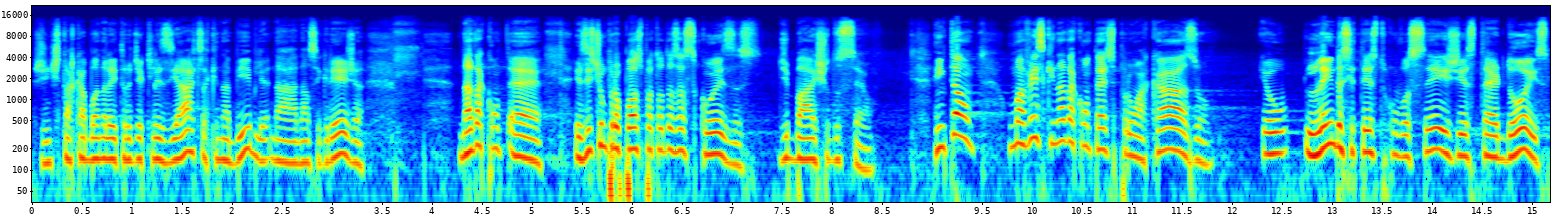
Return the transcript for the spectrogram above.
A gente está acabando a leitura de Eclesiastes aqui na Bíblia, na nossa igreja. Nada é, existe um propósito para todas as coisas debaixo do céu. Então, uma vez que nada acontece por um acaso, eu lendo esse texto com vocês de Esther 2,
